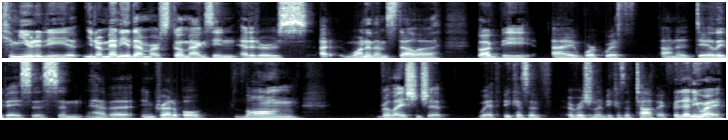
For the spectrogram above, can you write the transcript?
community you know many of them are still magazine editors uh, one of them stella bugbee i work with on a daily basis and have an incredible long relationship with because of originally because of topic but anyway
